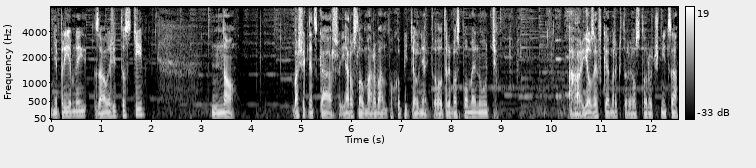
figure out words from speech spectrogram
nepríjemnej záležitosti. No, Vašek Neckář, Jaroslav Marvan, pochopiteľne aj toho treba spomenúť. A Jozef Kemr, ktorého storočnica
